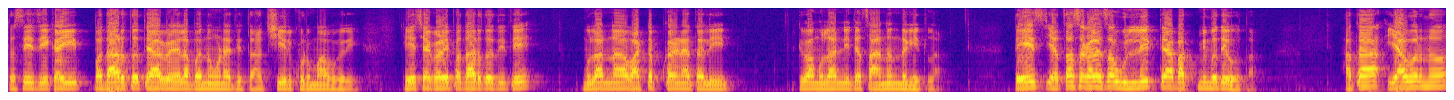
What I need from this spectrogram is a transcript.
तसे जे काही पदार्थ त्यावेळेला बनवण्यात येतात शीरखुर्मा वगैरे. हे सगळे पदार्थ तिथे मुलांना वाटप करण्यात आले किंवा मुलांनी त्याचा आनंद घेतला. तेच याचा सगळ्याचा उल्लेख त्या बातमीमध्ये होता. आता यावरनं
